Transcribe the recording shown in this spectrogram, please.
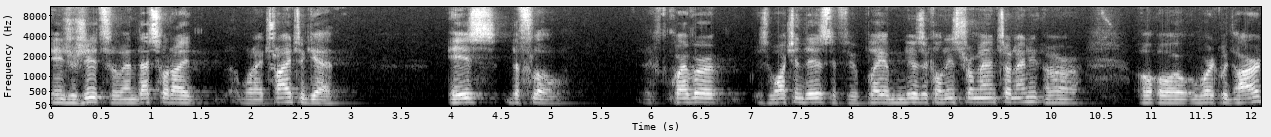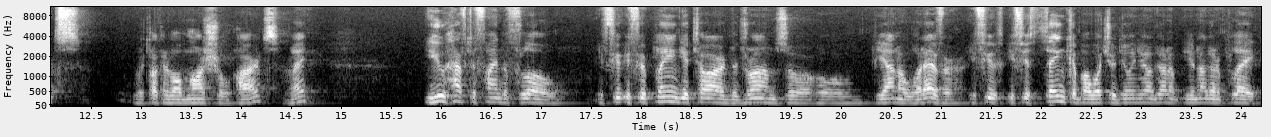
in jiu-jitsu, and that's what I what I try to get, is the flow. If whoever is watching this, if you play a musical instrument or any or or, or work with arts, we're talking about martial arts, right? You have to find the flow. if, you, if you're playing guitar, the drums, or, or piano, whatever, if you, if you think about what you're doing, you're, gonna, you're not going to play.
